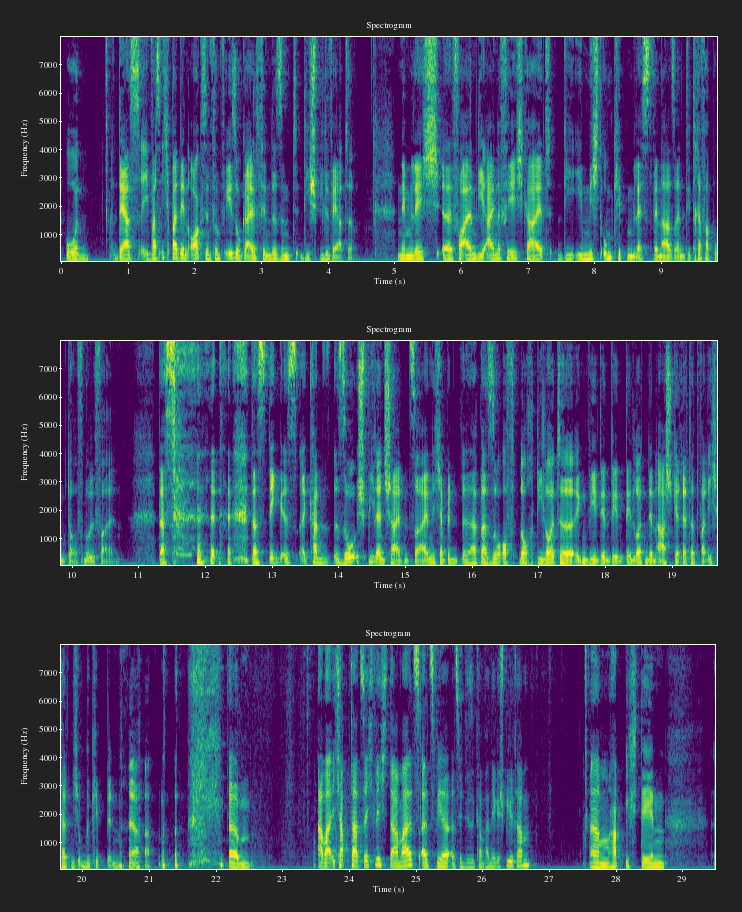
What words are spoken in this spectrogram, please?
Und das, was ich bei den Orks in 5e so geil finde, sind die Spielwerte. Nämlich äh, vor allem die eine Fähigkeit, die ihn nicht umkippen lässt, wenn er sein, die Trefferpunkte auf Null fallen. Das, das Ding ist, kann so spielentscheidend sein. Ich habe hab da so oft noch die Leute irgendwie den, den, den Leuten den Arsch gerettet, weil ich halt nicht umgekippt bin. Ja. ähm, aber ich habe tatsächlich damals, als wir, als wir diese Kampagne gespielt haben, ähm, habe ich den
